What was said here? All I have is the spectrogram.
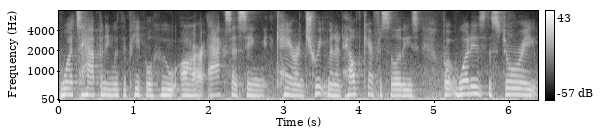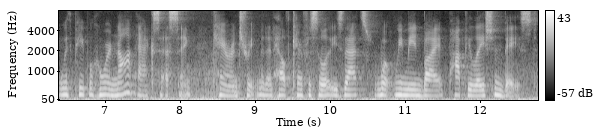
what's happening with the people who are accessing care and treatment at healthcare facilities, but what is the story with people who are not accessing care and treatment at healthcare facilities? That's what we mean by population based.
